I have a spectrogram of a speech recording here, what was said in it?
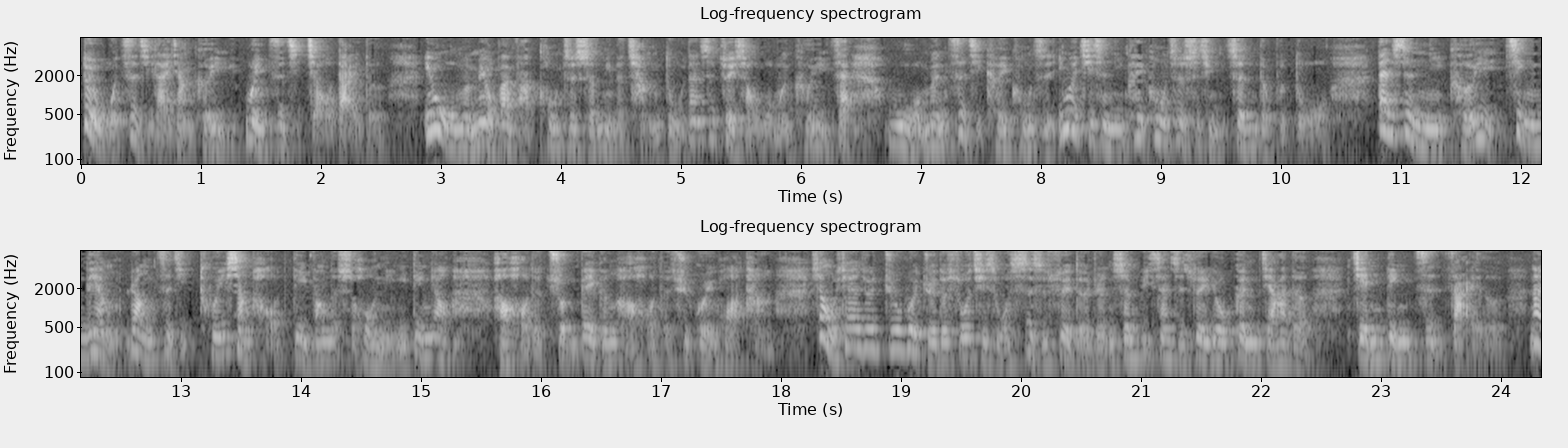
对我自己来讲，可以为自己交代的，因为我们没有办法控制生命的长度，但是最少我们可以在我们自己可以控制。因为其实你可以控制的事情真的不多，但是你可以尽量让自己推向好的地方的时候，你一定要好好的准备跟好好的去规划它。像我现在就就会觉得说，其实我四十岁的人生比三十岁又更加的坚定自在了。那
